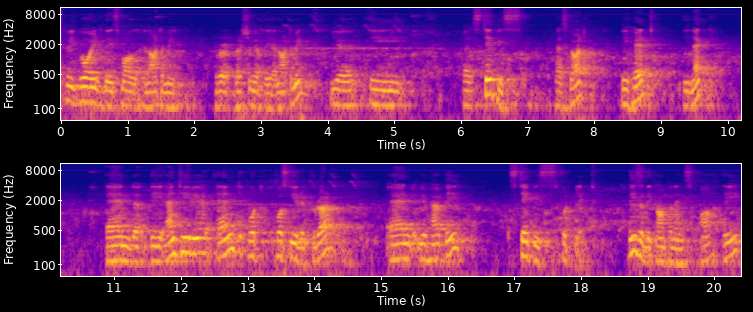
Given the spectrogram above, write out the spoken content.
if we go into the small anatomy, brushing of the anatomy, the uh, stapes has got the head, the neck, and the anterior and posterior crura, and you have the stapes footplate. These are the components of the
